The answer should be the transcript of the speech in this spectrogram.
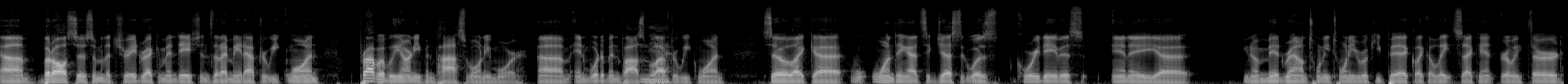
um, but also some of the trade recommendations that I made after week one probably aren't even possible anymore, um, and would have been possible Yeah. after week one. So, like, uh, w- one thing I'd suggested was Corey Davis in a uh, you know mid round 2020 rookie pick, like a late second, early third.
